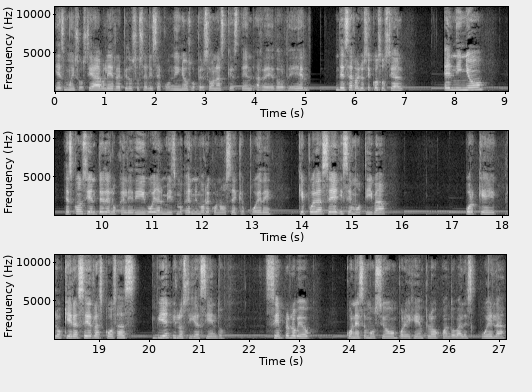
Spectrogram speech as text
es muy sociable, rápido socializa con niños o personas que estén alrededor de él. Desarrollo psicosocial. El niño es consciente de lo que le digo y él mismo, él mismo reconoce que puede, que puede hacer y se motiva porque lo quiere hacer las cosas bien y lo sigue haciendo. Siempre lo veo con esa emoción, por ejemplo, cuando va a la escuela,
